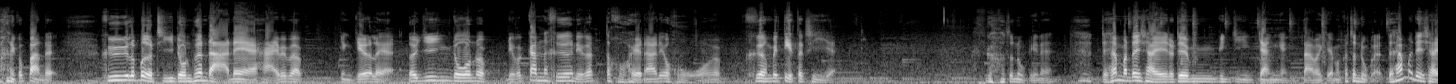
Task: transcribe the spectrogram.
ปั่นก็ปั่นเลยคือระเบิดทีโดนเพื่อนด่าแน่หายไปแบบอย่างเยอะเลยอะแล้วยิ่งโดนแบบเดี๋ยวก็กั้นเครื่องเดี๋ยวก็ต่อยนะเดี๋ยวโอ้โหแบบเครื่องไม่ติดสักทีอะก็สนุกดีนะ แต่ถ้ามันได้ใช้เทมจริงจังอย่างตามไปแกมันก็สนุกอะแต่ถ้าไม่ได้ใช้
